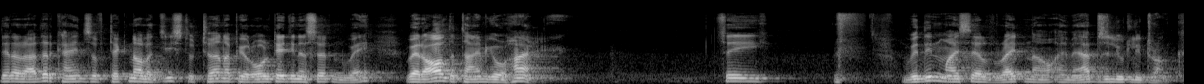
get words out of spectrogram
There are other kinds of technologies to turn up your voltage in a certain way, where all the time you're high. See, within myself right now, I'm absolutely drunk.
